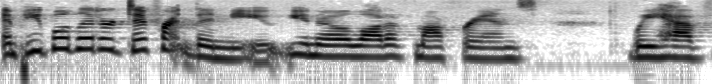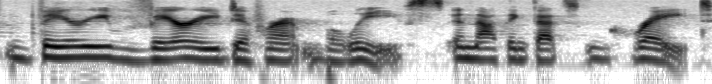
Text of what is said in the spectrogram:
and people that are different than you. You know, a lot of my friends, we have very, very different beliefs, and I think that's great.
